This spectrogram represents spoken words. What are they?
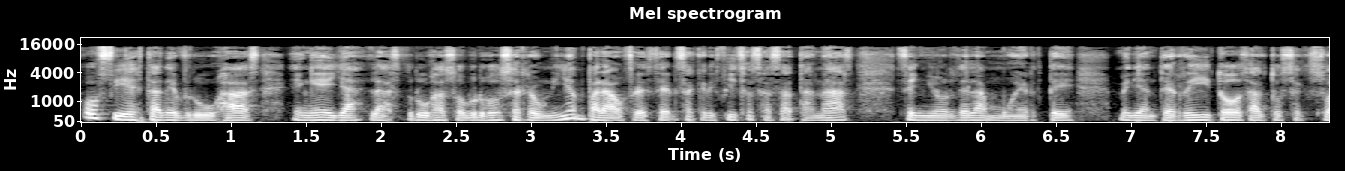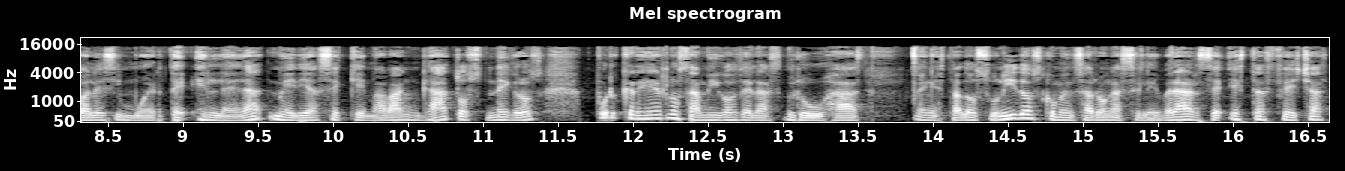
o fiesta de brujas. En ella las brujas o brujos se reunían para ofrecer sacrificios a Satanás, señor de la muerte. Mediante ritos, actos sexuales y muerte, en la Edad Media se quemaban gatos negros por creer los amigos de las brujas. En Estados Unidos comenzaron a celebrarse estas fechas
